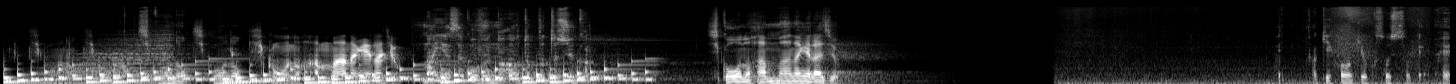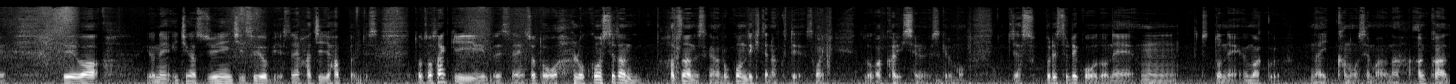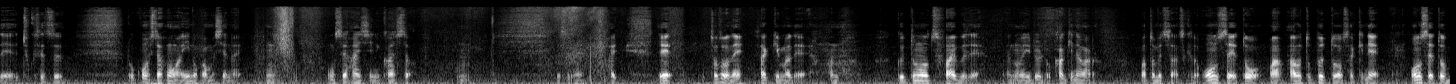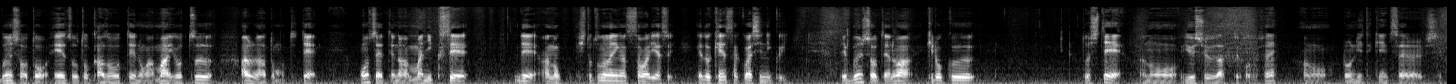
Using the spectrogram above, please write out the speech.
思考の思考の思考の思考の思考のハンマー投げラジオ。毎朝5分のアウトプット週間。思考のハンマー投げラジオ。秋川記憶喪失総研、えー、令和4年1月12日水曜日ですね。8時8分です。ちょっとさっきですねちょっと 録音してたはずなんですが録音できてなくてすごいちょっとがっかりしてるんですけども。じゃあスプレスレコードねうんちょっとねうまくない可能性もあるな。アンカーで直接録音した方がいいのかもしれない。うん。音声配信に関しては。うん。ですね。はい。でちょっとねさっきまであの GoodNotes5 であのいろいろ書きながらまとめてたんですけど、音声と、まあ、アウトプットの先ね、音声と文章と映像と画像っていうのが、まあ、4つあるなと思ってて、音声っていうのは、まあ、肉声で、あの、人となりが伝わりやすい。けど、検索はしにくい。で、文章っていうのは、記録として、あの、優秀だってことですね。あの、論理的に伝えられるし。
